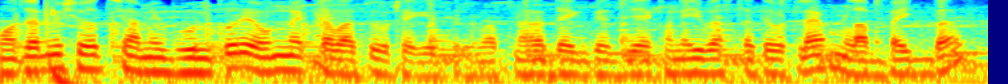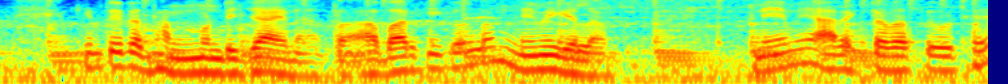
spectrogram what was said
মজার বিষয় হচ্ছে আমি ভুল করে অন্য একটা বাসে উঠে গেছিলাম। আপনারা দেখবেন যে এখন এই বাসটাতে উঠলাম, লাভ বাইক বাস, কিন্তু এটা ধানমন্ডি যায় না। তো আবার কি করলাম? নেমে গেলাম। নেমে আরেকটা বাসে উঠে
